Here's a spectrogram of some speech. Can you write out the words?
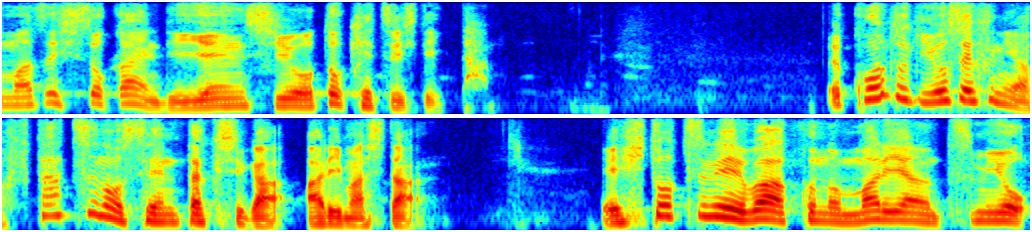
まず密かに離縁しようと決意していった。この時ヨセフには2つの選択肢がありました。1つ目はこのマリアの罪を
